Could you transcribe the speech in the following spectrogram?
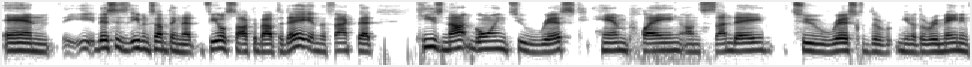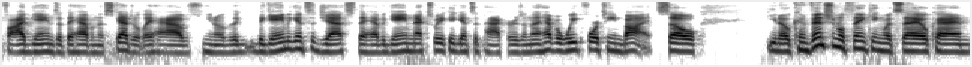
and this is even something that Fields talked about today, and the fact that he's not going to risk him playing on Sunday to risk the you know the remaining five games that they have on the schedule. They have you know the, the game against the Jets, they have a game next week against the Packers, and they have a Week 14 bye. So you know, conventional thinking would say, okay,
